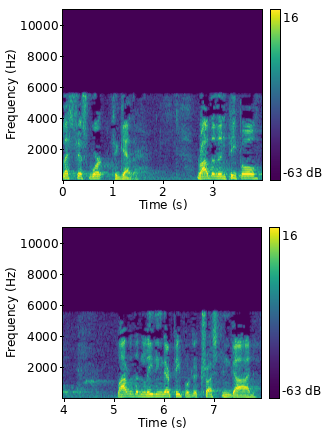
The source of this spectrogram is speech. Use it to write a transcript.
Let's just work together. Rather than people, rather than leading their people to trust in God,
